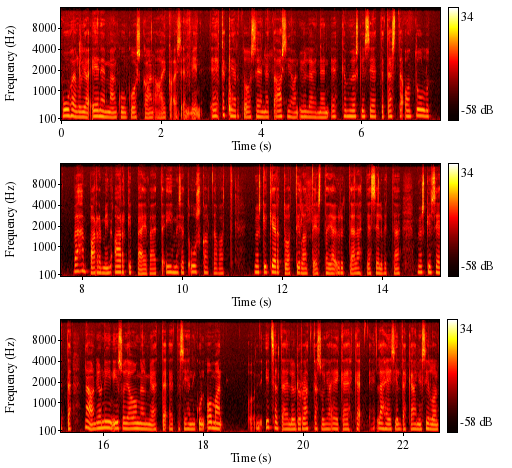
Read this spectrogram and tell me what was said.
puheluja enemmän kuin koskaan aikaisemmin. Ehkä kertoo sen, että asia on yleinen. Ehkä myöskin se, että tästä on tullut vähän paremmin arkipäivä, että ihmiset uskaltavat myöskin kertoa tilanteesta ja yrittää lähteä selvittämään. Myöskin se, että nämä on jo niin isoja ongelmia, että, että siihen niin kuin oman itseltä ei löydy ratkaisuja eikä ehkä läheisiltäkään ja silloin,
